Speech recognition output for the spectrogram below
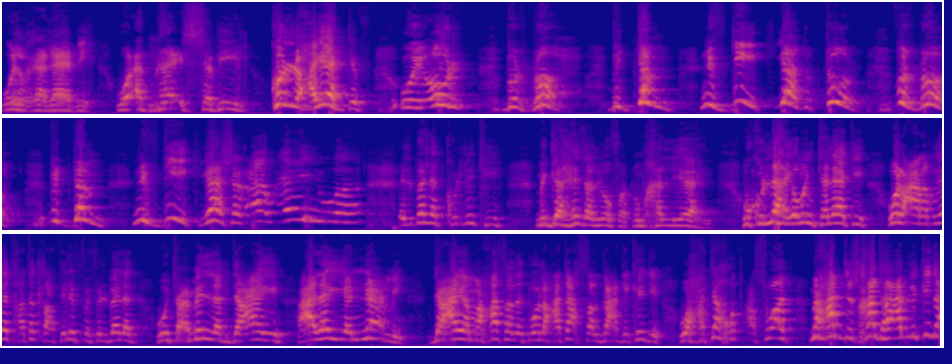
والغلابة وأبناء السبيل. كله هيهتف ويقول بالروح بالدم نفديك يا دكتور بالروح. بالدم. نفديك يا شرقاوي أيوه. البلد كلتي مجهزة اليوفط ومخلياهي. وكلها يومين ثلاثة والعربيات هتطلع تلف في البلد وتعمل لك دعاية عليا النعمة. دعاية ما حصلت ولا هتحصل بعد كده وهتاخد أصوات ما حدش خدها قبل كده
